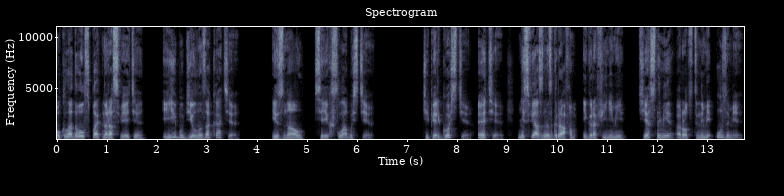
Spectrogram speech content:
укладывал спать на рассвете и будил на закате, и знал все их слабости. Теперь гости, эти, не связаны с графом и графинями, тесными родственными узами,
